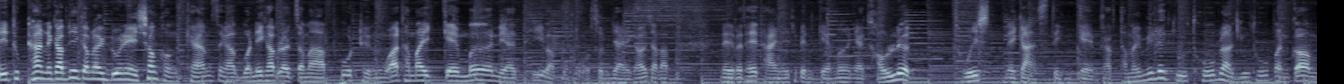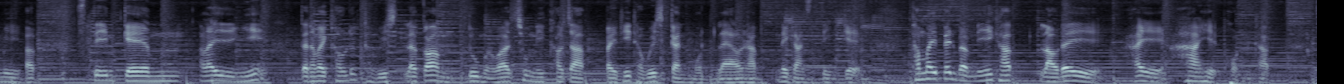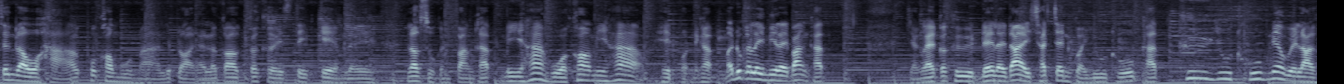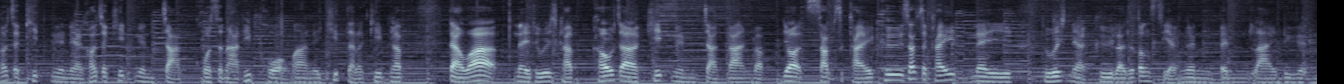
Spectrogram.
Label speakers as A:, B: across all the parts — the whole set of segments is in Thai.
A: ดีทุกท่านนะครับที่กำลังดูในช่องของแคมป์นะครับวันนี้ครับเราจะมาพูดถึงว่าทำไมเกมเมอร์เนี่ยที่แบบโอ้โหส่วนใหญ่เขาจะแบบในประเทศไทยเนี่ยที่เป็นเกมเมอร์เนี่ยเขาเลือก Twitch ในการสตรีมเกมครับทำไมไม่เลือก YouTube ล่ะ YouTube มันก็มีแบบสตรีมเกมอะไรอย่างนี้ แต่ทำไมเขาเลือก Twitch แล้วก็ดูเหมือนว่าช่วงนี้เขาจะไปที่ Twitch กันหมดแล้วครับในการสตรีมเกมทำไมเป็นแบบนี้ครับเราได้ ให้ 5 เหตุผลครับ ซึ่งเราหาพวกข้อมูลมาเรียบร้อยแล้ว แล้วก็ก็เคยสตรีมเกมเลยเล่าสู่กันฟังครับ มี 5 หัวข้อมี 5 เหตุผลนะครับ มาดูกันเลยมีอะไรบ้างครับ อย่างแรกก็คือได้รายได้ชัดเจนกว่า YouTube ครับ คือ YouTube เนี่ยเวลาเขาจะคิดเงินเนี่ยเขาจะคิดเงินจากโฆษณาที่โผล่มาในคลิปแต่ละคลิปครับ แต่ว่าใน Twitch ครับเขาจะคิดเงินจากการแบบยอด Subscribe คือ Subscribe ใน Twitch เนี่ยคือเราจะต้องเสียเงินเป็นรายเดือน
